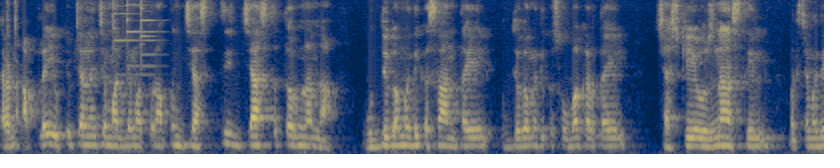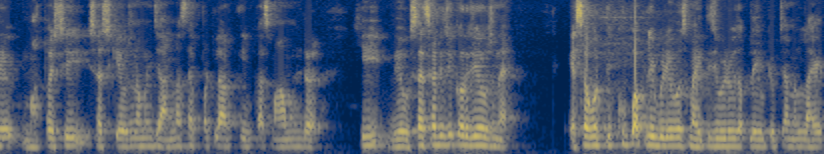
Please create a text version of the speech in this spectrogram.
कारण आपल्या यूट्यूब चॅनलच्या माध्यमातून आपण जास्तीत जास्त तरुणांना उद्योगामध्ये कसं आणता येईल उद्योगामध्ये कसं उभा करता येईल शासकीय योजना असतील मग त्याच्यामध्ये महत्त्वाची शासकीय योजना म्हणजे अण्णासाहेब पटला आर्थिक विकास महामंडळ ही व्यवसायासाठी जी कर्ज योजना आहे याच्यावरती खूप आपले व्हिडिओज माहितीचे व्हिडिओज आपल्या यूट्यूब चॅनलला आहेत.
